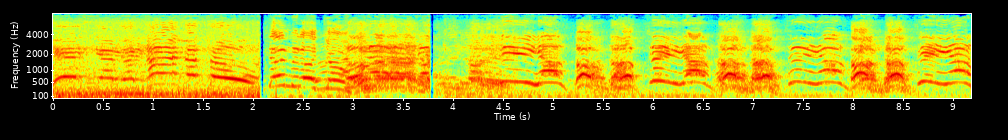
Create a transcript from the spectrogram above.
కేసీఆర్ గారి నాయకత్వం జై రాజ్యం CM CM CM CM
